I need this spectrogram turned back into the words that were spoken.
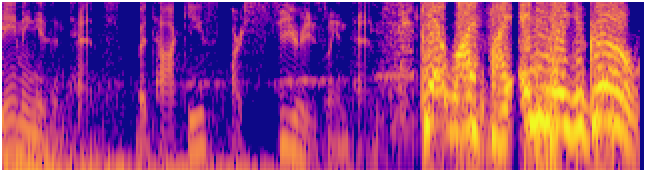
Gaming is intense, but talkies are seriously intense. Get Wi-Fi anywhere you go.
